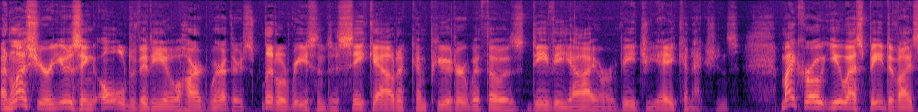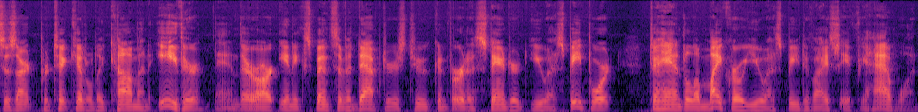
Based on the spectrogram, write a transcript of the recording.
Unless you're using old video hardware, there's little reason to seek out a computer with those DVI or VGA connections. Micro USB devices aren't particularly common either, and there are inexpensive adapters to convert a standard USB port to handle a micro USB device if you have one.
